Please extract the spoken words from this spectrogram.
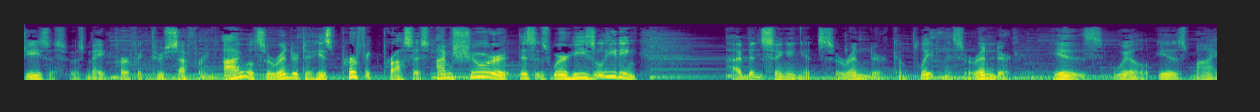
Jesus was made perfect through suffering. I will surrender to his perfect process. I'm sure this is where he's leading. I've been singing it surrender, completely surrender. His will is my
